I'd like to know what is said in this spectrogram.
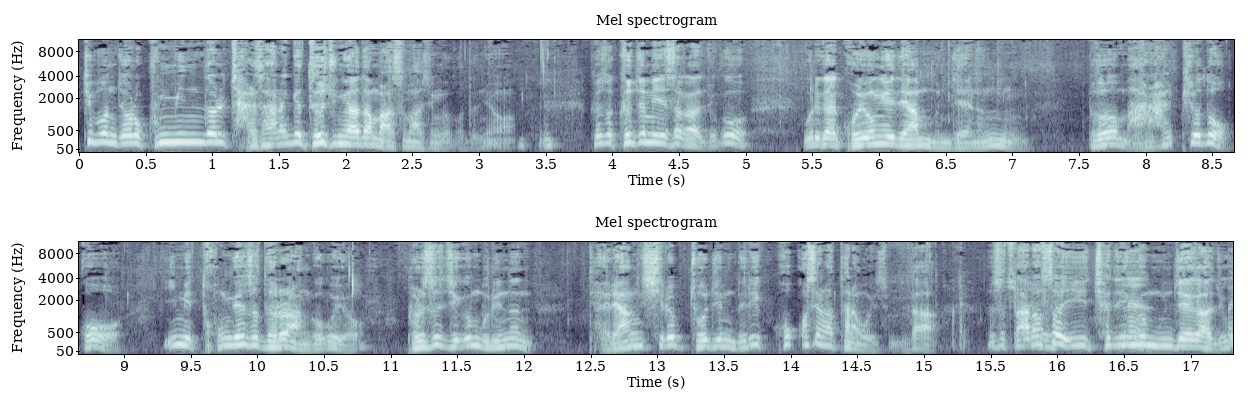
기본적으로 국민들 잘 사는 게 더 중요하다 말씀하신 거거든요. 그래서 그 점에 있어 가지고 우리가 고용에 대한 문제는 더 말할 필요도 없고 이미 통계에서 드러난 거고요. 벌써 지금 우리는 대량 실업 조짐들이 곳곳에 나타나고 있습니다. 그래서 따라서 이 최저임금 네. 문제 가지고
